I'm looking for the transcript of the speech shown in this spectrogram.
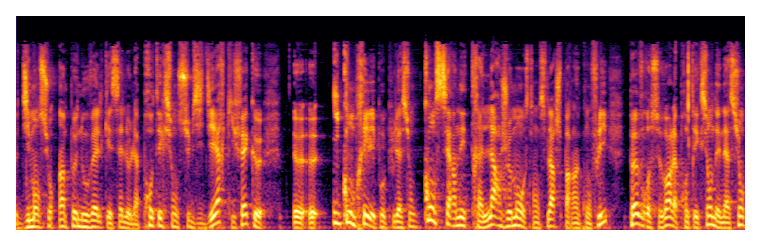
dimension un peu nouvelle qui est celle de la protection subsidiaire, qui fait que, euh, euh, y compris les populations concernées très largement au sens large par un conflit, peuvent recevoir la protection des nations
